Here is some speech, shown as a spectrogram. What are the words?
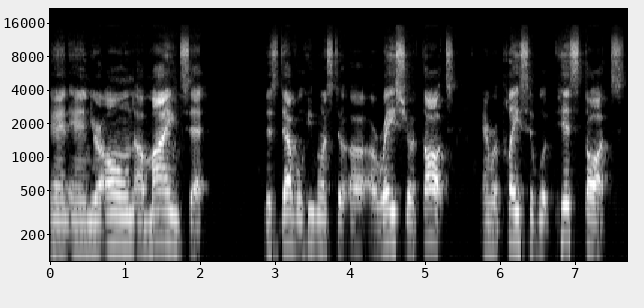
and and your own uh, mindset. This devil, he wants to uh, erase your thoughts and replace it with his thoughts,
